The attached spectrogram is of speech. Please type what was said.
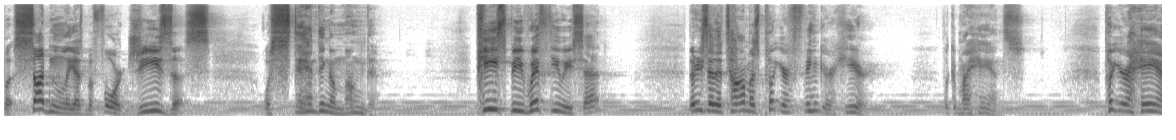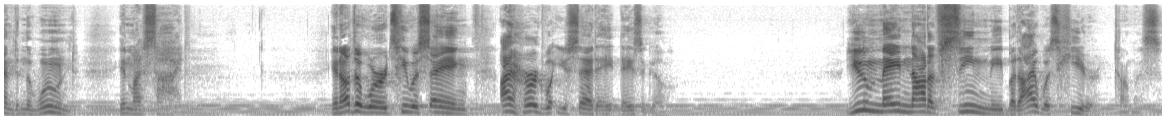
but suddenly, as before, Jesus was standing among them. Peace be with you, he said. Then he said to Thomas, Put your finger here. Look at my hands. Put your hand in the wound in my side. In other words, he was saying, I heard what you said eight days ago. You may not have seen me, but I was here, Thomas.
